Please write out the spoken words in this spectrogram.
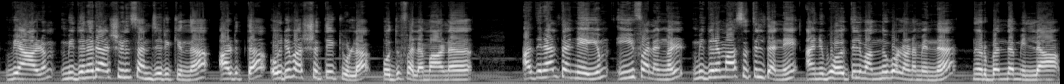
വ്യാഴം മിഥുനരാശിയിൽ സഞ്ചരിക്കുന്ന അടുത്ത ഒരു വർഷത്തേക്കുള്ള പൊതുഫലമാണ്. അതിനാൽ തന്നെയും ഈ ഫലങ്ങൾ മിഥുനമാസത്തിൽ തന്നെ അനുഭവത്തിൽ വന്നുകൊള്ളണമെന്ന് നിർബന്ധമില്ല.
